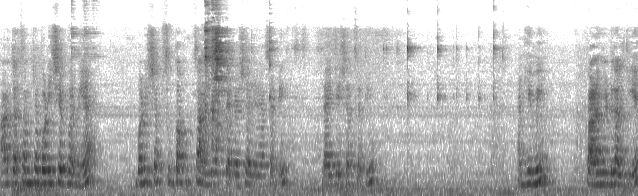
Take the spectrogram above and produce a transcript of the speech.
अर्धा चमचा बडीशेप घालूया बडीशेप सुद्धा खूप चांगली असते आपल्या शरीरासाठी डायजेशनसाठी आणि हे मी काळं मीठ घालतीये.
